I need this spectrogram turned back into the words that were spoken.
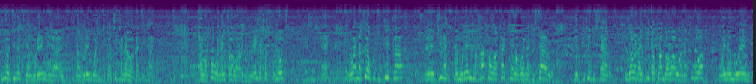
hiyo jina Kinyamurenge ya Kinyamurenge walijipatika nayo wakati gani? Hawakuwa wanaitwa wa Wanyamurenge hata siku moja eh? Wanafaa kujitika eh, jina Kinyamurenge hapa wakati wa bwana Gisaru, depute Gisaru ndio wanajiita kwamba wao wanakuwa Wanyamurenge,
